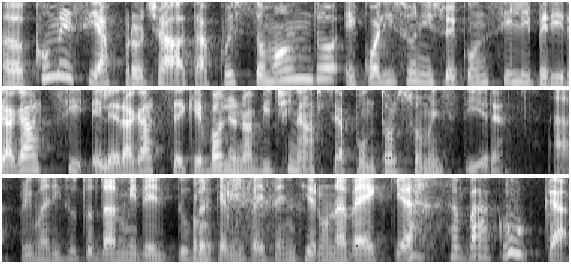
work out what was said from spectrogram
Eh, come si è approcciata a questo mondo e quali sono i suoi consigli per i ragazzi e le ragazze che vogliono avvicinarsi appunto al suo mestiere? Ah, prima di tutto dammi del tu perché Ok. mi fai sentire una vecchia bacucca.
